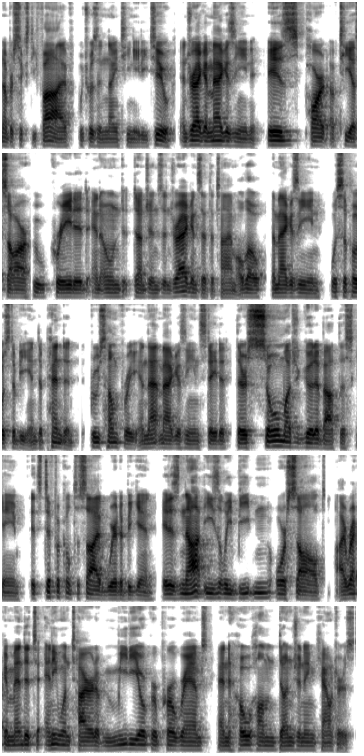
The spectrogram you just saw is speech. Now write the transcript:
number 65, which was in 1982. And Dragon Magazine is part of TSR, who created and owned Dungeons and Dragons at the time, although the magazine was supposed to be independent. Bruce Humphrey in that magazine stated, "There's so much good about this game. It's difficult to decide decide where to begin. It is not easily beaten or solved. I recommend it to anyone tired of mediocre programs and ho hum dungeon encounters.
